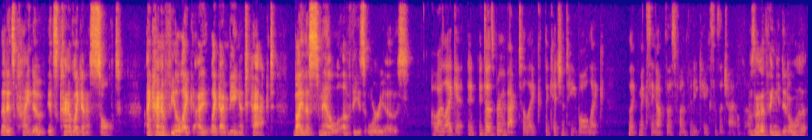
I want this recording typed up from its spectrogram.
that it's kind of it's kind of like an assault. I kind of feel like I like I'm being attacked by the smell of these Oreos. oh, I like it. It it does bring me back to like the kitchen table, like like mixing up those funfetti cakes as a child. Though. Was that a thing you did a lot?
